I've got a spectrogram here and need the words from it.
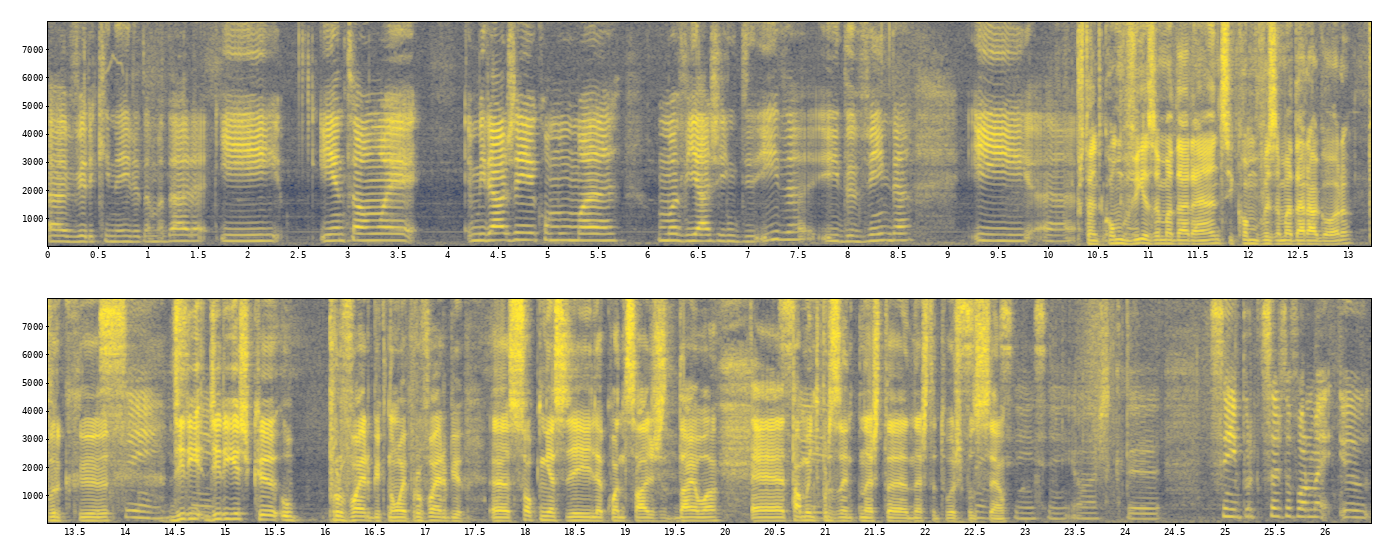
a viver aqui na Ilha da Madeira. E, e então é, a miragem é como uma, uma viagem de ida e de vinda. E, ah, Portanto, como vias a Madeira antes e como vês a Madeira agora, porque Sim, diri- sim. dirias que o provérbio, que não é provérbio, uh, só conheces a ilha quando sais dela, está Sim. muito presente nesta, nesta tua exposição. Sim, sim, sim. Eu acho que. Sim, porque de certa forma, eu,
